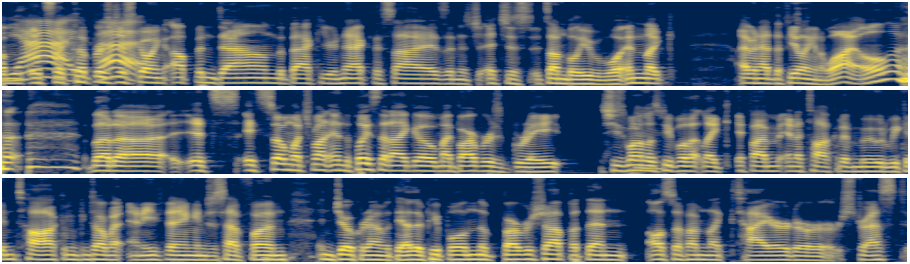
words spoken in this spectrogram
um, it's the clippers just going up and down the back of your neck, the sides, and it's it's just it's unbelievable. And like I haven't had the feeling in a while, but uh, it's it's so much fun. And the place that I go, my barber's great. She's one of those Mm. people that like if I'm in a talkative mood, we can talk and we can talk about anything and just have fun and joke around with the other people in the barbershop. But then also if I'm like tired or stressed,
